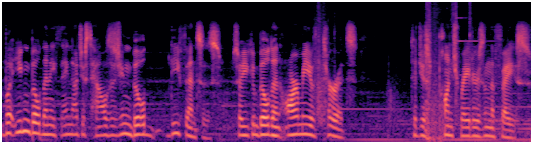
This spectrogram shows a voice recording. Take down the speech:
But you can build anything, not just houses. You can build defenses. So you can build an army of turrets to just punch raiders in the face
